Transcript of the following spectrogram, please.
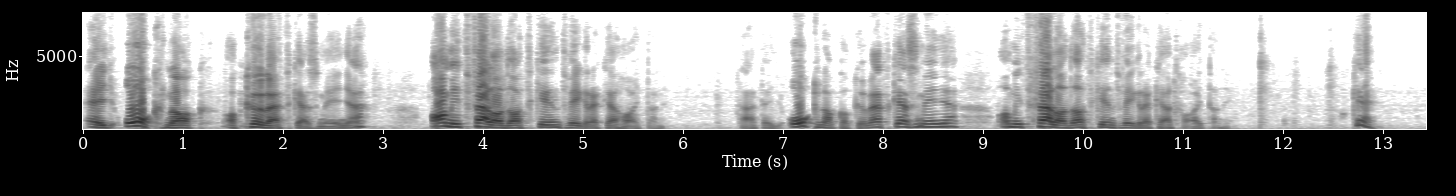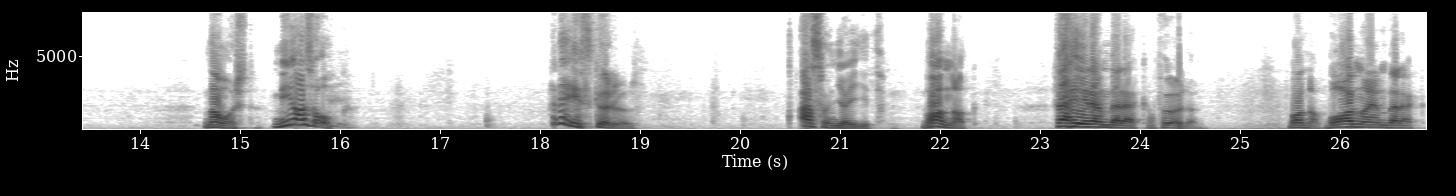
egy oknak a következménye amit feladatként végre kell hajtani tehát egy oknak a következménye amit feladatként végre kell hajtani oké? Okay? na most mi az ok? Nézz körül azt mondja itt vannak fehér emberek a földön vannak barna emberek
